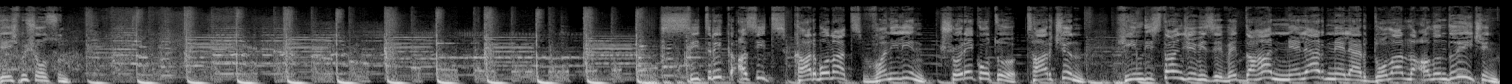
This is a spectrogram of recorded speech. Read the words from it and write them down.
Geçmiş olsun. Sitrik asit, karbonat, vanilin, çörek otu, tarçın, Hindistan cevizi ve daha neler neler dolarla alındığı için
